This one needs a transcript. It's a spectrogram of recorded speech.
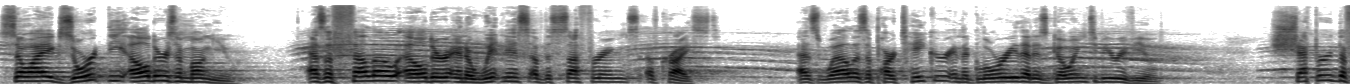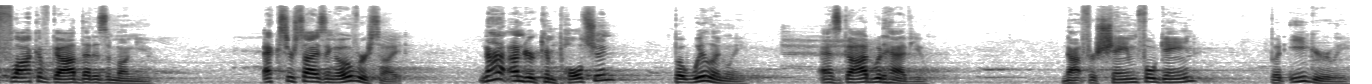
So I exhort the elders among you as a fellow elder and a witness of the sufferings of Christ, as well as a partaker in the glory that is going to be revealed. Shepherd the flock of God that is among you, exercising oversight, not under compulsion, but willingly, as God would have you, not for shameful gain, but eagerly,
